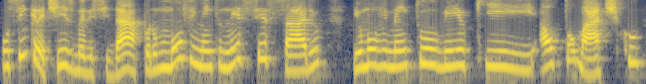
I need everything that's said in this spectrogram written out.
o sincretismo ele se dá por um movimento necessário e um movimento meio que automático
